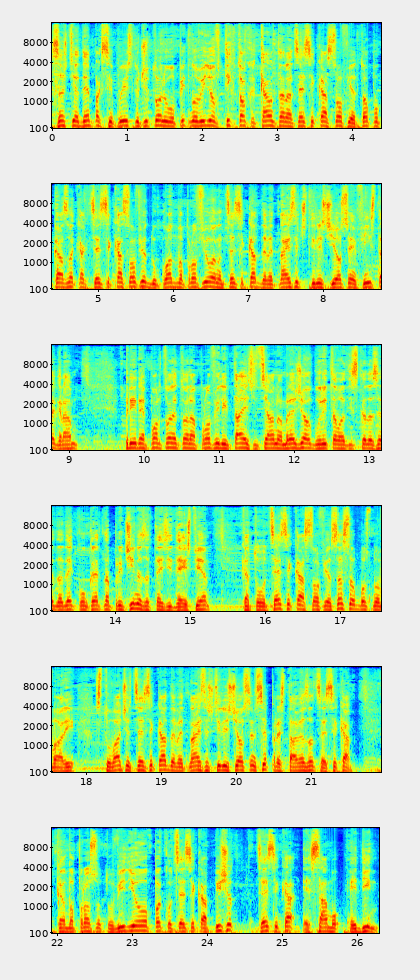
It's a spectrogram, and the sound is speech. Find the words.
Същия ден пък се появи изключително любопитно видео в TikTok акаунта на ЦСК София. То показва как ЦСК София докладва профила на ЦСК 1948 в Инстаграм. При репортването на профили в тази социална мрежа алгоритъмът иска да се даде конкретна причина за тези действия, като от ЦСК София са се обосновали с това, че ЦСК 1948 се представя за ЦСК. Към въпросното видео пък от ЦСК пишат ЦСК е само един.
